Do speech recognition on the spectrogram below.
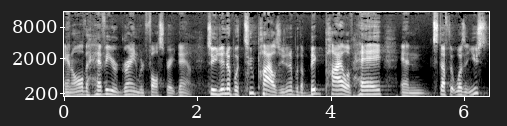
and all the heavier grain would fall straight down. So you'd end up with two piles. You'd end up with a big pile of hay and stuff that wasn't used,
